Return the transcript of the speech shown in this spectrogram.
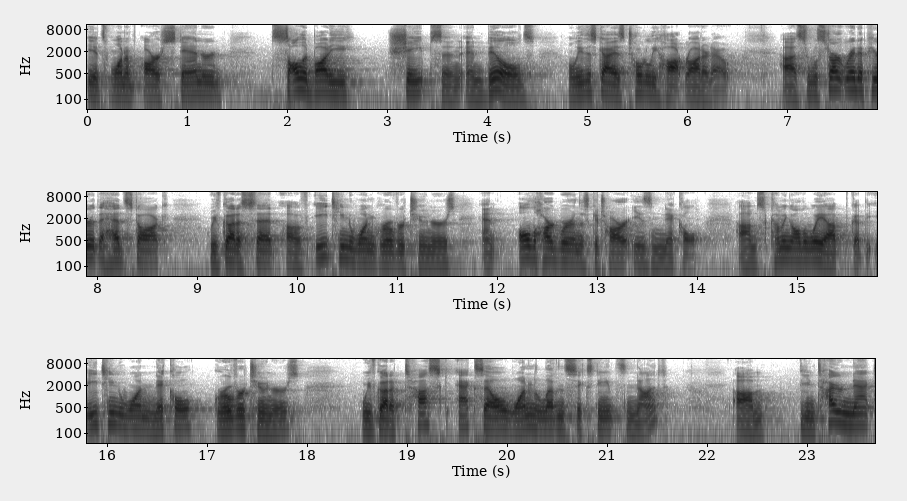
it's one of our standard solid body shapes and, and builds only this guy is totally hot rodded out. Uh, so we'll start right up here at the headstock. We've got a set of 18 to 1 Grover tuners, and all the hardware on this guitar is nickel. Um, so coming all the way up, we've got the 18 to 1 nickel Grover tuners. We've got a TUSQ XL 1 and 11 16ths nut. Um, the entire neck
